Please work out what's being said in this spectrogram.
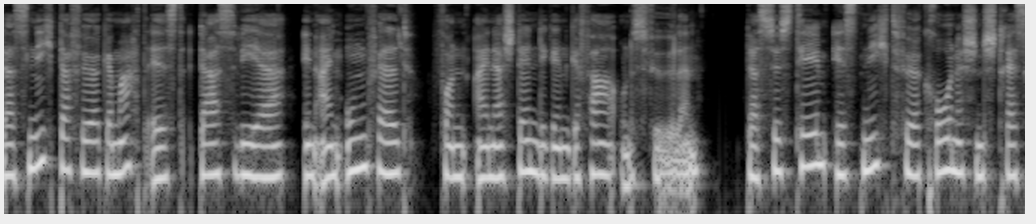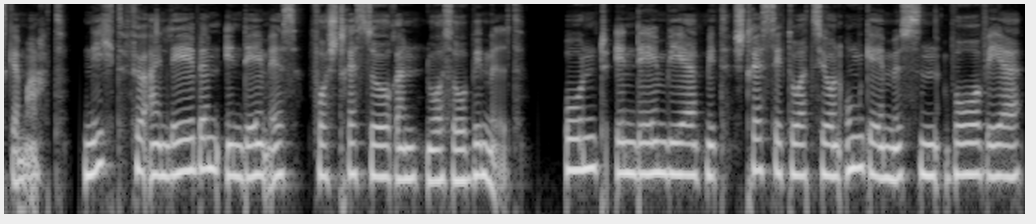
das nicht dafür gemacht ist, dass wir in einem Umfeld von einer ständigen Gefahr uns fühlen. Das System ist nicht für chronischen Stress gemacht, nicht für ein Leben, in dem es vor Stressoren nur so wimmelt und indem wir mit Stresssituationen umgehen müssen, wo wir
